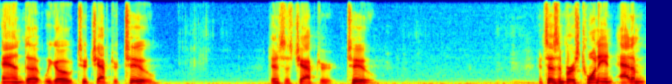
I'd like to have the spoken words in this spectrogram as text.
And uh, we go to chapter 2, Genesis chapter 2. It says in verse 20, and Adam,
